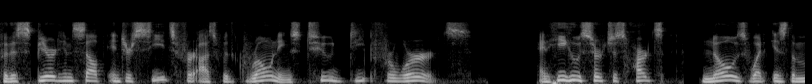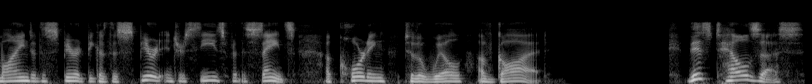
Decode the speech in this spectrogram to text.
For the Spirit Himself intercedes for us with groanings too deep for words. And He who searches hearts knows what is the mind of the Spirit, because the Spirit intercedes for the saints according to the will of God. This tells us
